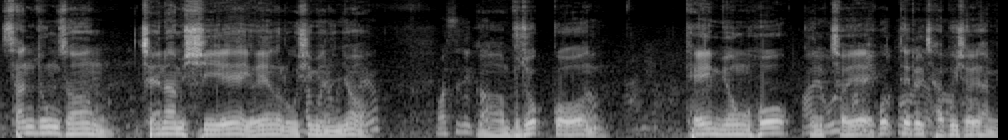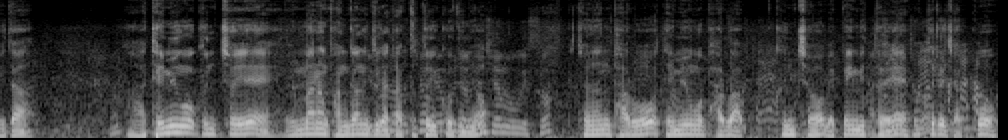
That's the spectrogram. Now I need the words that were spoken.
산둥성 제남시에 여행을 오시면은요, 왔으니까? 어, 무조건 대명호 아니, 근처에 호텔을 잡으셔야 합니다. 아, 대명호 근처에 웬만한 관광지가 다 붙어 있거든요. 저는 바로 대명호 바로 앞 근처 몇백 미터에 호텔을 잡고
